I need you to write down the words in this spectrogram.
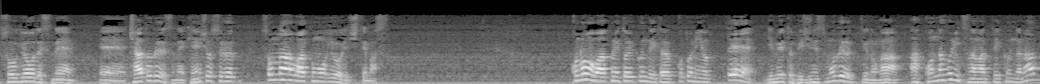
創業をですね、えチャートでですね、検証する、そんなワークも用意しています。このワークに取り組んでいただくことによって、夢とビジネスモデルっていうのが、あ、こんな風に繋がっていくんだなっ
